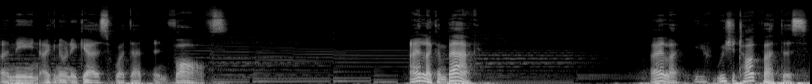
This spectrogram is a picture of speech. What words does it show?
I mean, I can only guess what that involves. I like him back! Ayla, we should talk about this.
